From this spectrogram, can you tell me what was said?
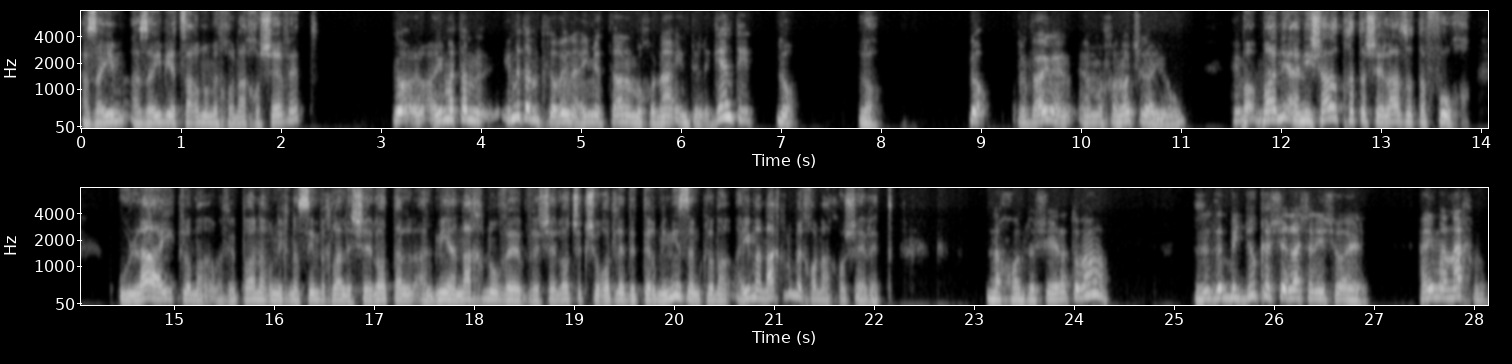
אז האם, אז האם יצרנו מכונה חושבת? לא, האם אתה, אם אתה מתכוון, האם יצרנו מכונה אינטליגנטית? לא. לא. לא. עדיין המכונות של היום... בוא, בוא אני, אני אשאל אותך את השאלה הזאת הפוך. אולי, כלומר, ופה אנחנו נכנסים בכלל לשאלות על, על מי אנחנו ו, ושאלות שקשורות לדטרמיניזם, כלומר, האם אנחנו מכונה חושבת? נכון, זו שאלה טובה. זה, זה בדיוק השאלה שאני שואל. האם אנחנו,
